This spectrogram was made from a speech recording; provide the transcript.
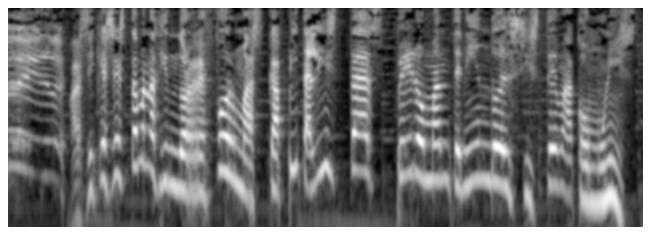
Así que se estaban haciendo reformas capitalistas, pero manteniendo el sistema comunista.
